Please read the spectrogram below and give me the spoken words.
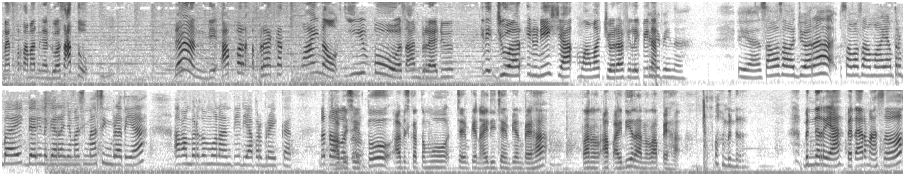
match pertama dengan 2-1 dan di upper bracket final Ivo akan beradu ini juara Indonesia melawan juara Filipina. Filipina. Iya, sama-sama juara, sama-sama yang terbaik dari negaranya masing-masing berarti ya. Akan bertemu nanti di upper bracket. Betul Habis betul. itu, habis ketemu champion ID, champion PH, runner up ID, runner up PH. Oh bener. Bener ya, BTR masuk.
